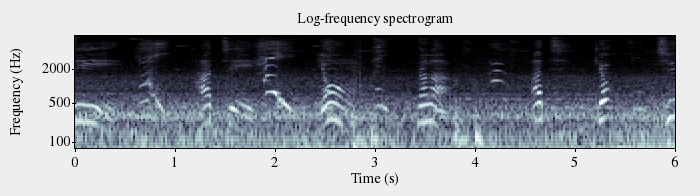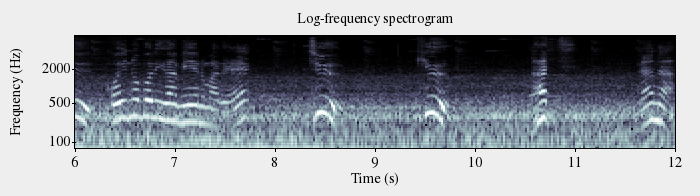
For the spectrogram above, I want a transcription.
8 6しゅん7けん7はい9はい8はい7はい6はい5こ4いはい8はい4はい7 8 9 10鯉のぼりが見えるまで。10 9 8 7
